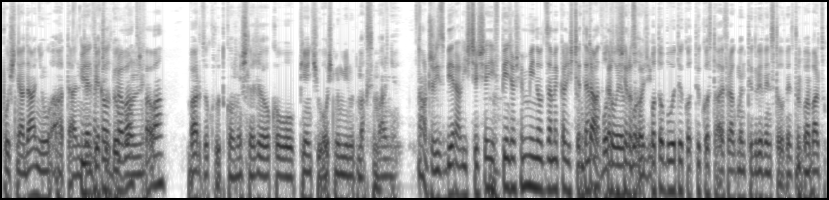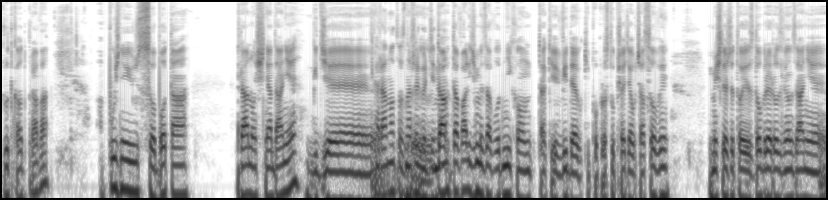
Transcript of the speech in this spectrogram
po śniadaniu, a ten, Ile ten wieczór był wolny. trwała? Bardzo krótko, myślę, że około 5-8 minut maksymalnie. No, czyli zbieraliście się i w 5-8 minut zamykaliście temat, tak, bo to, się bo, rozchodzi. bo to były tylko, tylko stałe fragmenty gry, więc to, więc to była Mhm. bardzo krótka odprawa. A później już sobota, rano śniadanie, gdzie Rano to znaczy godzina? da, dawaliśmy zawodnikom takie widełki, po prostu przedział czasowy. Myślę, że to jest dobre rozwiązanie.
